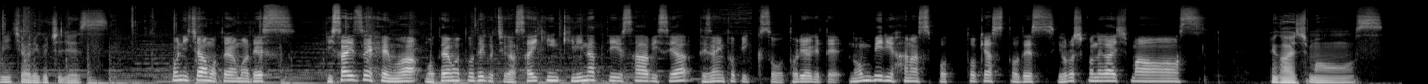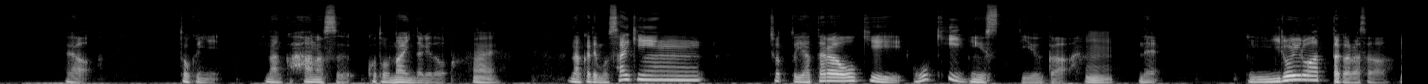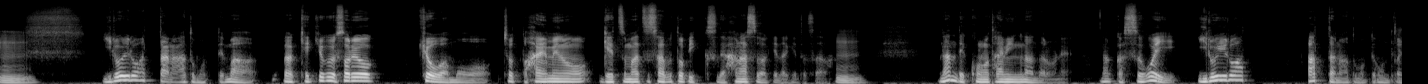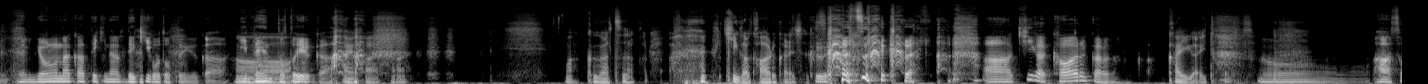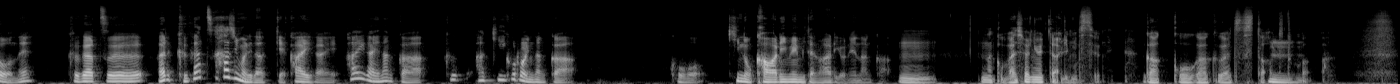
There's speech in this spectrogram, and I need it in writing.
んにちは出口です。こんにちは本山です。リサイズ FM は本山と出口が最近気になっているサービスやデザイントピックスを取り上げてのんびり話すポッドキャストです。よろしくお願いします。お願いします。いや特になんか話すことないんだけど。はい。なんかでも最近ちょっとやたら大きい大きいニュースっていうかうん。ねいろいろあったからさ。うんいろいろあったなと思って、まあ、結局それを今日はもうちょっと早めの月末サブトピックスで話すわけだけどさ、うんなんでこのタイミングなんだろうね。なんかすごいいろいろああったなと思って、本当に。世の中的な出来事というか、イベントというか、はいはいはい まあ9月だから 木が変わるからじゃないで9すか月だから、ああ、木が変わるからなのか。海外とかでさうーん。ああ、そうね。9月、あれ、9月始まりだっけ？海外。海外なんか、く秋頃になんか、こう、木の変わり目みたいなのあるよね、なんか。うんなんか場所によってありますよね学校が9月スタートとか、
